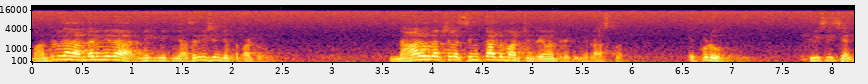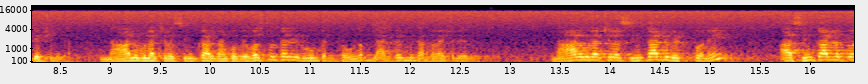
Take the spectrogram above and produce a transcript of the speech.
మంత్రులు కాదు అందరి మీద మీకు మీకు అసలు విషయం చెప్తా పాటు. నాలుగు లక్షల సిమ్ కార్డులు మార్చింది రేవంత్ రెడ్డి మీరు రాసుకోరు ఎప్పుడు? పిసిసి అధ్యక్షుడిగా. నాలుగు లక్షల సిమ్ కార్డు దానికి వ్యవస్థ ఉంటుంది రూమ్ పెద్ద దొంగ బ్లాక్ బెల్ మీకు అర్థమవుతలేదు నాలుగు లక్షల సిమ్ కార్డులు పెట్టుకొని ఆ సిమ్ కార్డులతో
